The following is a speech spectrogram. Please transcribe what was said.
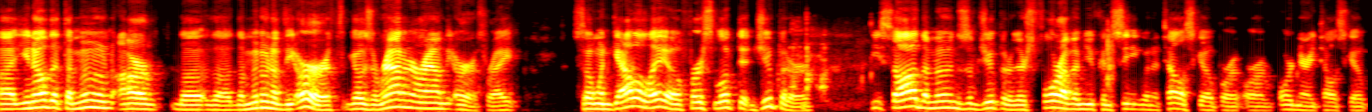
uh, you know that the moon, our the, the the moon of the Earth, goes around and around the Earth, right? So when Galileo first looked at Jupiter, he saw the moons of Jupiter. There's four of them you can see in a telescope or, or an ordinary telescope.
